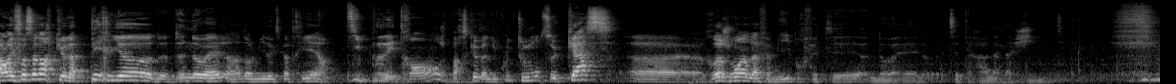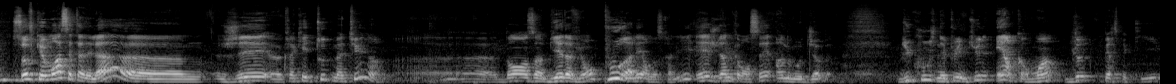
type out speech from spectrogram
Alors il faut savoir que la période de Noël hein, dans le milieu expatrié est un petit peu étrange parce que bah, du coup tout le monde se casse, euh, rejoindre la famille pour fêter euh, Noël, etc., la magie, etc. Sauf que moi cette année-là, euh, j'ai euh, claqué toute ma thune euh, dans un billet d'avion pour aller en Australie et je viens de commencer un nouveau job. Du coup, je n'ai plus une thune et encore moins de perspectives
